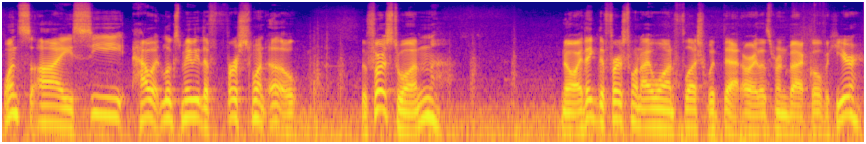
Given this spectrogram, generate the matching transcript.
Once I see how it looks, maybe the first one... Uh oh. The first one... No, I think the first one I want flush with that. All right, let's run back over here.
